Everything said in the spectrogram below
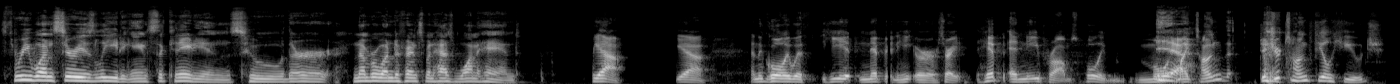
three one series lead against the Canadiens, who their number one defenseman has one hand. Yeah. Yeah. And the goalie with he nip and he or sorry, hip and knee problems. Holy mo- Yeah. my tongue did your tongue feel huge?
